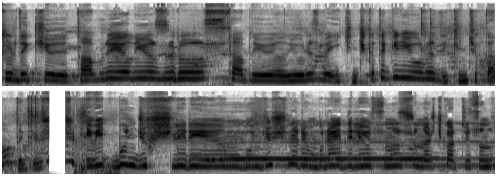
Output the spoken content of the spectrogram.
Şuradaki tabloyu alıyoruz. Tabloyu alıyoruz ve ikinci kata gidiyoruz. İkinci katta görüşürüz. Evet buncuşlarım. Buncuşlarım. Buraya diliyorsunuz. Şunları çıkartıyorsunuz.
